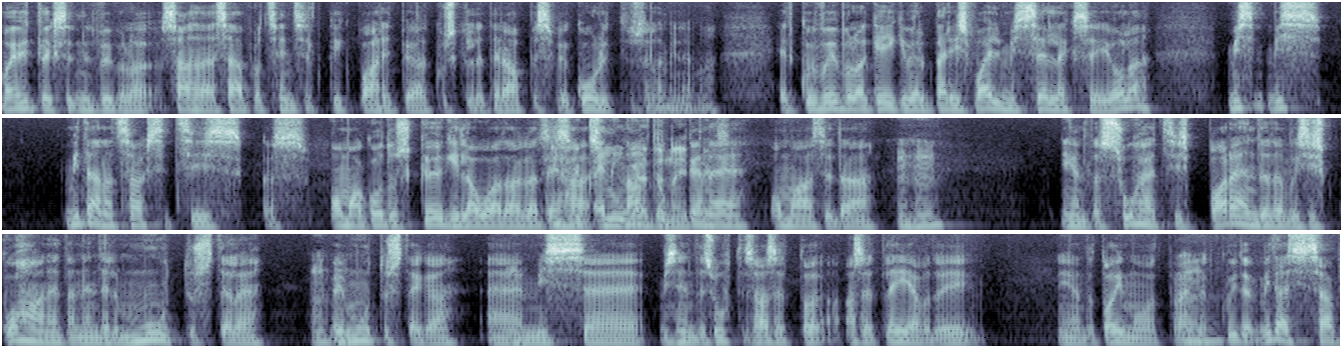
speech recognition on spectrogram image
ma ei ütleks, et nüüd võib-olla sajaprotsendiliselt kõik paarid peavad kuskile teraapiasse või koolitusele minema. et kui võib-olla keegi veel päris valmis selleks ei ole, mis, mis, mida nad saaksid siis kas oma kodus köögilaua taga teha, et natukene näiteks. oma seda mm -hmm. nii-öelda suhet siis parendada või siis kohaneda nendele muutustele mm -hmm. või muutustega, äh, mis, äh, mis nende suhtes aset, aset leiavad või nii-öelda toimuvad praegu mm, -hmm. et kuida-, mida siis saab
